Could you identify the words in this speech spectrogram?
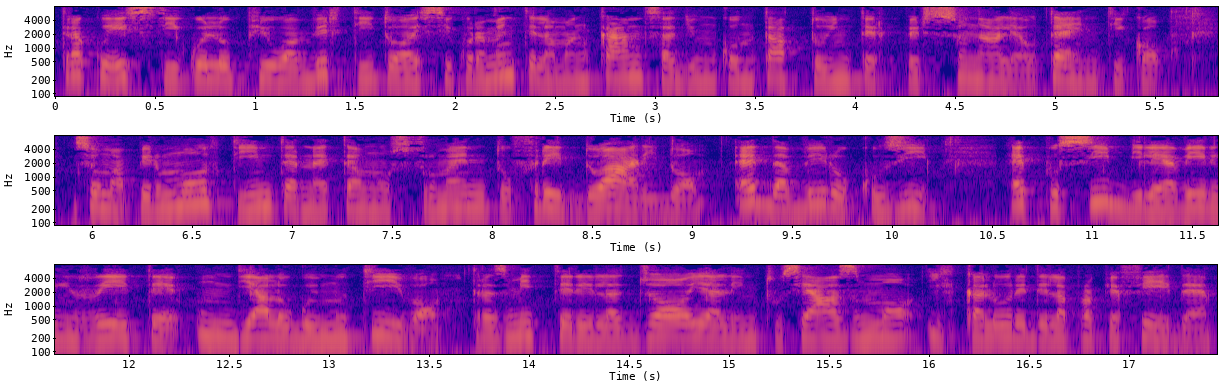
Tra questi, quello più avvertito è sicuramente la mancanza di un contatto interpersonale autentico. Insomma, per molti internet è uno strumento freddo, arido. È davvero così? È possibile avere in rete un dialogo emotivo, trasmettere la gioia, l'entusiasmo, il calore della propria fede?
